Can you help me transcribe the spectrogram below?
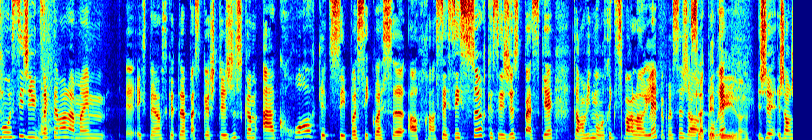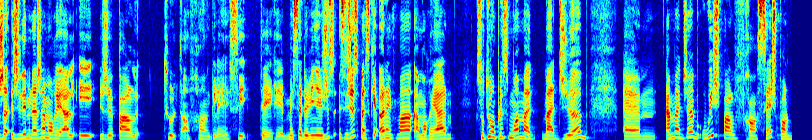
moi aussi, j'ai eu exactement la même euh, expérience que t'as parce que j'étais juste comme à croire que tu sais pas c'est quoi ça en français. C'est sûr que c'est juste parce que t'as envie de montrer que tu parles anglais, puis après ça, genre, C'est la vrai, pété, je, genre, j'ai déménagé à Montréal et je parle tout le temps franglais. C'est terrible. Mais ça devenait juste. C'est juste parce que, honnêtement, à Montréal, surtout en plus, moi, ma, ma job, euh, à ma job, oui, je parle français, je parle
